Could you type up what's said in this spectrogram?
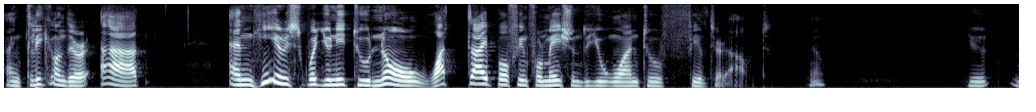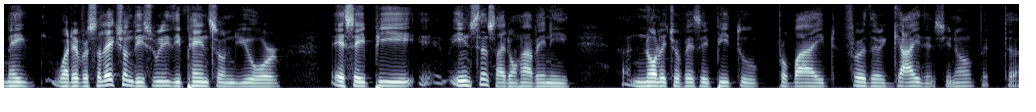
and click on their add and here's where you need to know what type of information do you want to filter out. You, you make whatever selection. This really depends on your SAP instance. I don't have any uh, knowledge of SAP to provide further guidance, you know. But uh,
